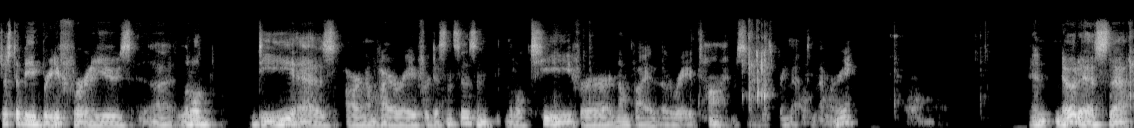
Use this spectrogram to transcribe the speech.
just to be brief, we're going to use uh, little d as our numpy array for distances and little t for our numpy array of times. Let's bring that to memory. And notice that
